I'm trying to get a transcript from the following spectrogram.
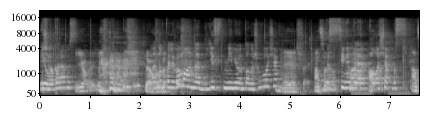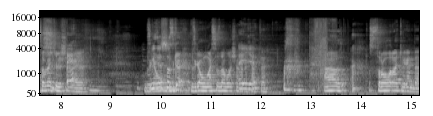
өчәү барабыз Юк. Юк. аның булды. по-любому анда 100 миллион танышу булачак Әйе. Ансы без синең белән А- калачакбыз Ансы белән килешәм, әйе. Безгә Видишь, шул- безгә безгә уңайсыз да булачак Әйе. хәтта. А, Сорауларга килгәндә,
